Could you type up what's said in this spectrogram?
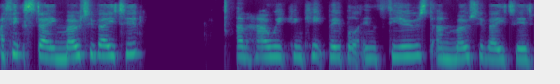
I think staying motivated and how we can keep people enthused and motivated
